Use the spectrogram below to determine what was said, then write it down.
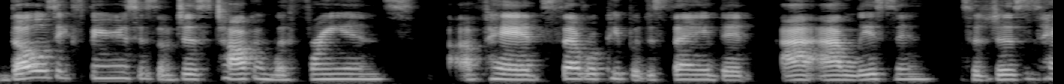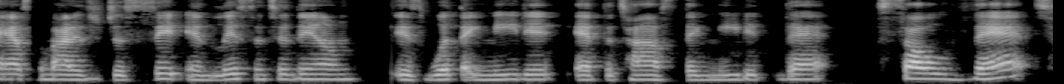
those experiences of just talking with friends, I've had several people to say that I, I listen to just mm-hmm. have somebody to just sit and listen to them is what they needed at the times they needed that. So that,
